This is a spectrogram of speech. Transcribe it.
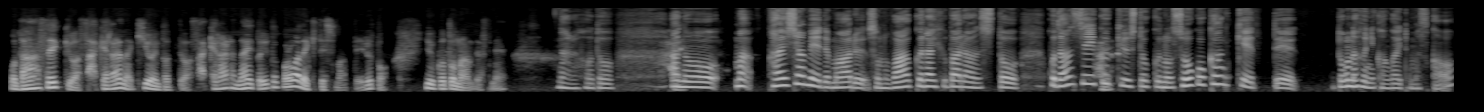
もう男性育休は避けられない、企業にとっては避けられないというところまで来てしまっているということなんですね。なるほど。はい。あのまあ、会社名でもあるそのワーク・ライフ・バランスとこう男性育休取得の相互関係ってどんなふうに考えてますか、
